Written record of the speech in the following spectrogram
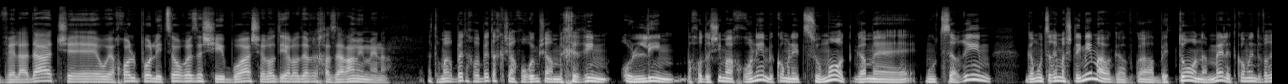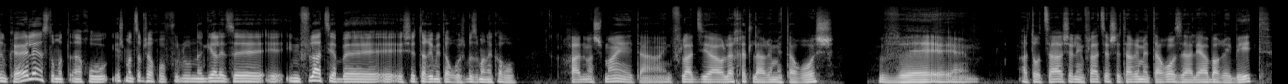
ולדעת שהוא יכול פה ליצור איזושהי בועה שלא תהיה לו דרך חזרה ממנה. אתה אומר בטח ובטח כשאנחנו רואים שהמחירים עולים בחודשים האחרונים בכל מיני תשומות, גם uh, מוצרים, גם מוצרים משלימים אגב, הבטון, המלט, כל מיני דברים כאלה, זאת אומרת, אנחנו, יש מצב שאנחנו אפילו נגיע לאיזה uh, אינפלציה ב, uh, שתרים את הראש בזמן הקרוב. חד משמעית, האינפלציה הולכת להרים את הראש, והתוצאה של אינפלציה שתרים את הראש זה עלייה בריבית,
